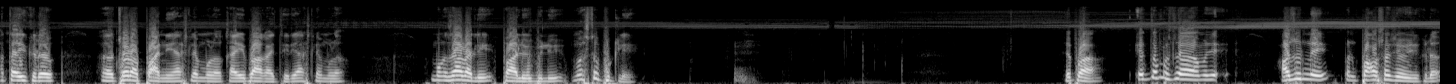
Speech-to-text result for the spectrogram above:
आता इकडं थोडा पाणी असल्यामुळं काही बागायतरी असल्यामुळं मग झाडाली पालवी बिलवी मस्त फुटली. हे पहा एकदमच मस्त म्हणजे अजून नाही पण पावसाच्या वेळी इकडं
